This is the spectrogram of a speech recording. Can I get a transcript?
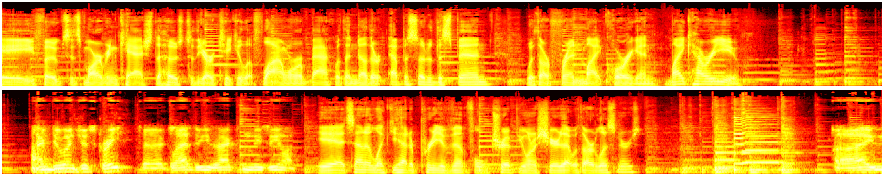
Hey, folks, it's Marvin Cash, the host of The Articulate Fly, and we're back with another episode of The Spin with our friend Mike Corrigan. Mike, how are you? I'm doing just great. Uh, glad to be back from New Zealand. Yeah, it sounded like you had a pretty eventful trip. You want to share that with our listeners? I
